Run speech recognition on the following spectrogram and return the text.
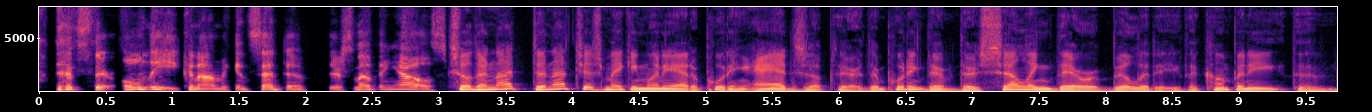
That's their only economic incentive. There's nothing else. So they're not they're not just making money out of putting ads up there. They're putting they're they're selling their ability. The company, the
